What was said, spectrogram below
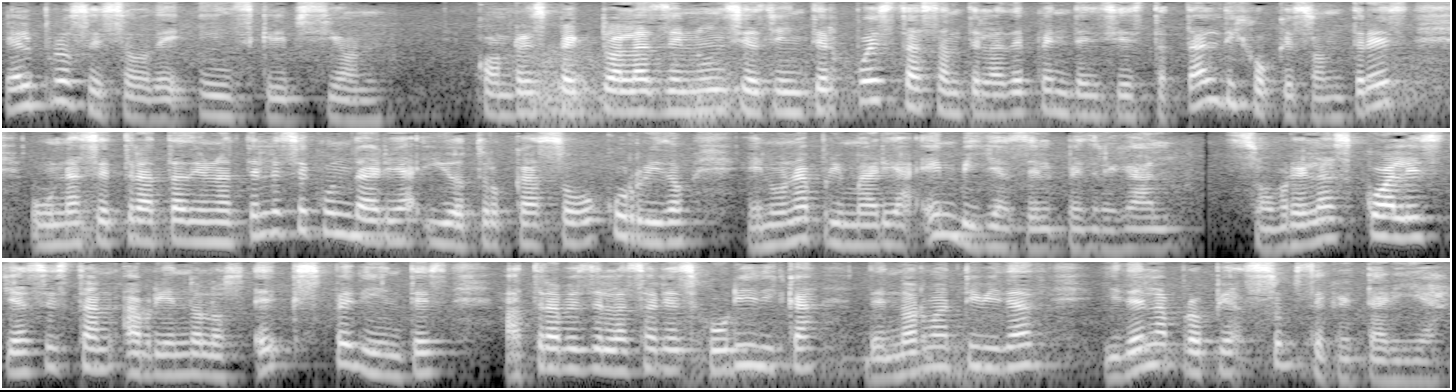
el proceso de inscripción. Con respecto a las denuncias interpuestas ante la dependencia estatal, dijo que son tres. Una se trata de una telesecundaria y otro caso ocurrido en una primaria en Villas del Pedregal sobre las cuales ya se están abriendo los expedientes a través de las áreas jurídica, de normatividad y de la propia subsecretaría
